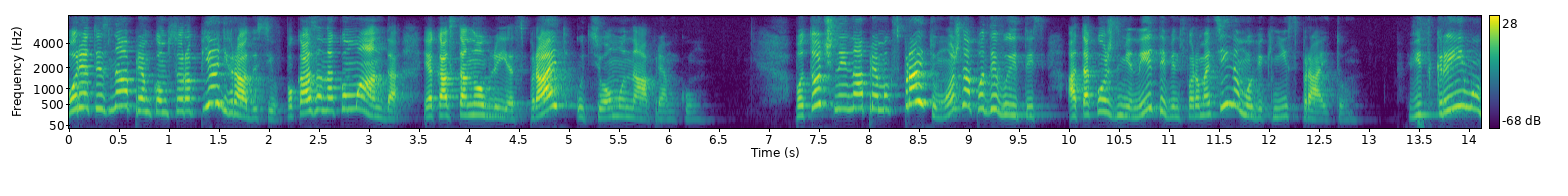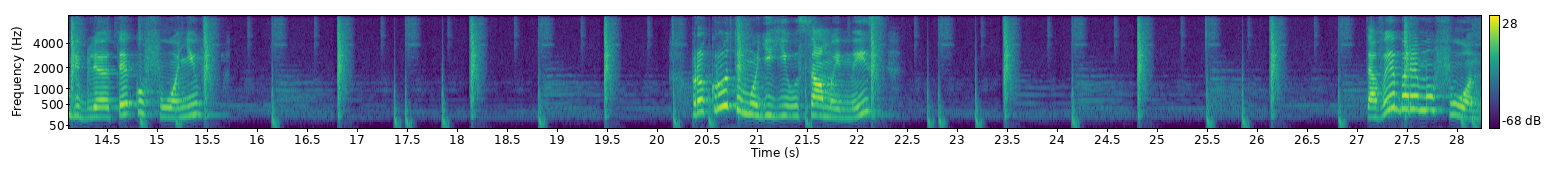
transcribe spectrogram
Поряд із напрямком 45 градусів показана команда, яка встановлює спрайт у цьому напрямку. Поточний напрямок спрайту можна подивитись, а також змінити в інформаційному вікні спрайту. Відкриємо бібліотеку фонів. Прокрутимо її у самий низ та виберемо фон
